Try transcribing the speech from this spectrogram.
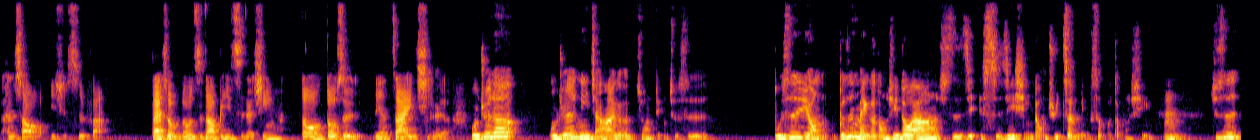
很少一起吃饭，但是我们都知道彼此的心都都是连在一起的。我觉得。我觉得你讲到一个重点，就是不是用，不是每个东西都要用实际实际行动去证明什么东西。嗯，就是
